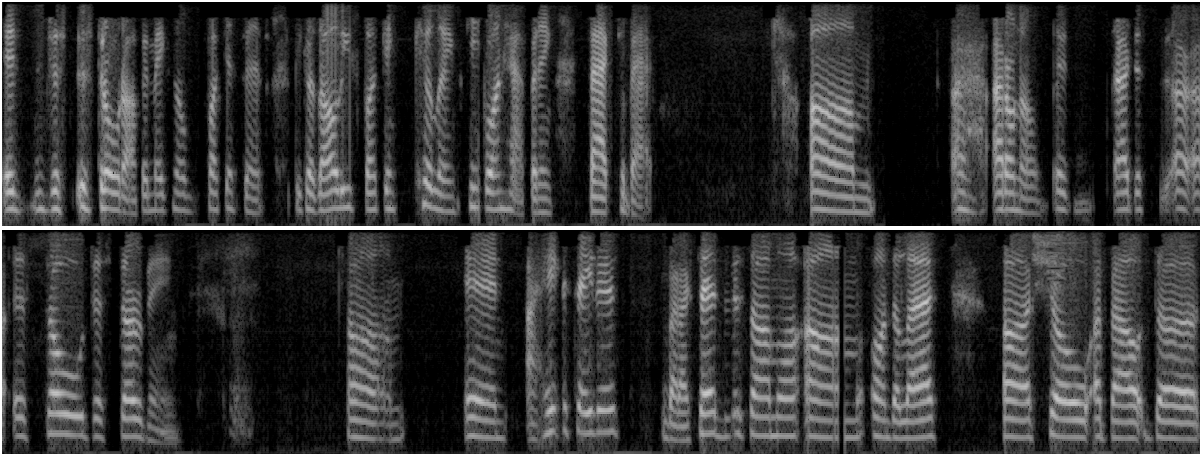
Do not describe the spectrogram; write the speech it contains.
it just is thrown off. It makes no fucking sense because all these fucking killings keep on happening back to back. Um, uh, I don't know. It I just uh, uh, it's so disturbing. Um, and I hate to say this, but I said this um on, um on the last uh show about the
